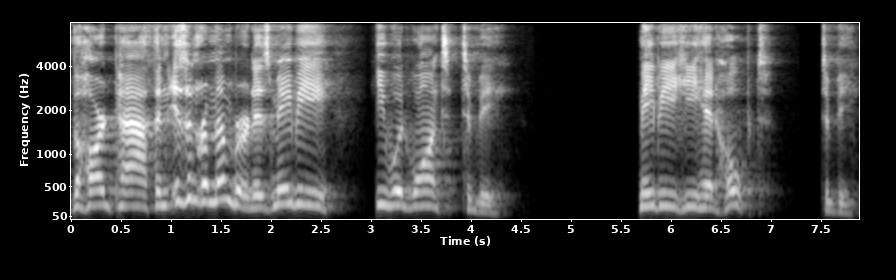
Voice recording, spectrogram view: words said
the hard path, and isn't remembered as maybe he would want to be. Maybe he had hoped to be.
